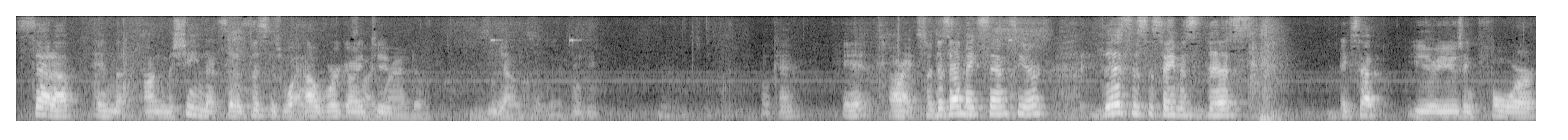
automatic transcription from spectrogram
setup in the, on the machine that says this is what, how we're It's going like to, random. Yeah, settings. okay? Eh, all right, so does that make sense here? This is the same as this, except you're using four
